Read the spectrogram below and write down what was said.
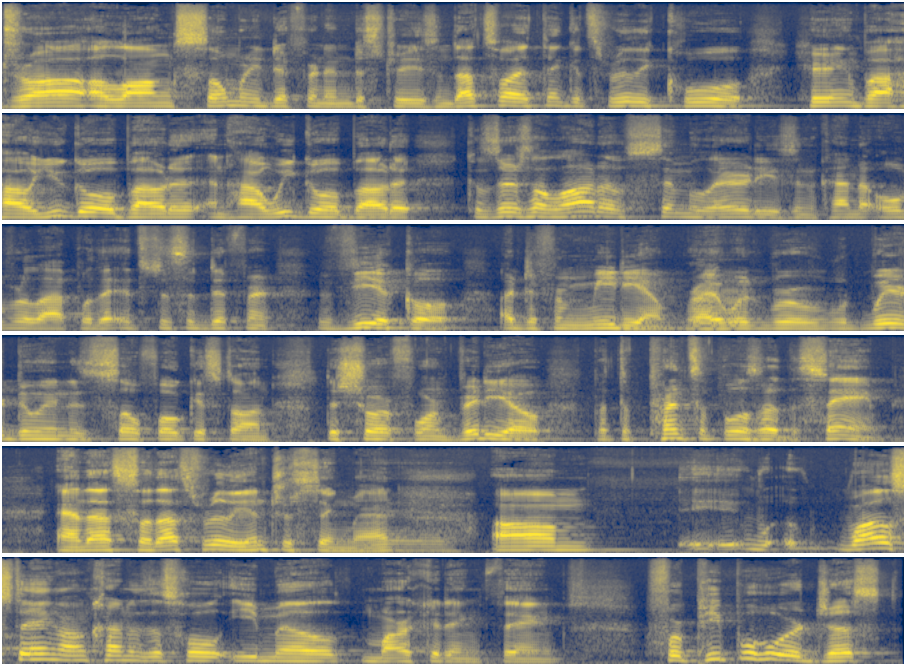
draw along so many different industries. And that's why I think it's really cool hearing about how you go about it and how we go about it. Because there's a lot of similarities and kind of overlap with it. It's just a different vehicle, a different medium, right? What, we're, what we're doing is so focused on the short form video, but the principles are the same. And that's so that's really interesting, man. Um, while staying on kind of this whole email marketing thing, for people who are just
